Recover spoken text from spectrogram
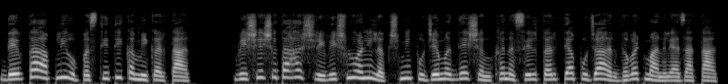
देवता आपली उपस्थिती कमी करतात. विशेषतः श्रीविष्णू आणि लक्ष्मी पूजेमध्ये शंख नसेल तर त्या पूजा अर्धवट मानल्या जातात.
